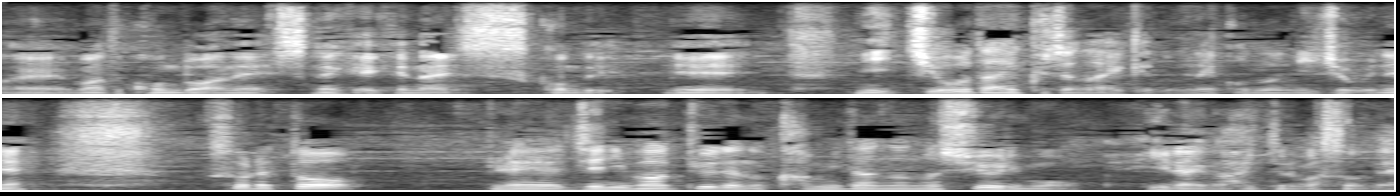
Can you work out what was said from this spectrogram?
えーまた今度はね、しなきゃいけないです。今度、えー日曜大工じゃないけどね、この日曜日ね。それと、えージェニファー宮殿の神棚の修理も依頼が入っておりますので、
